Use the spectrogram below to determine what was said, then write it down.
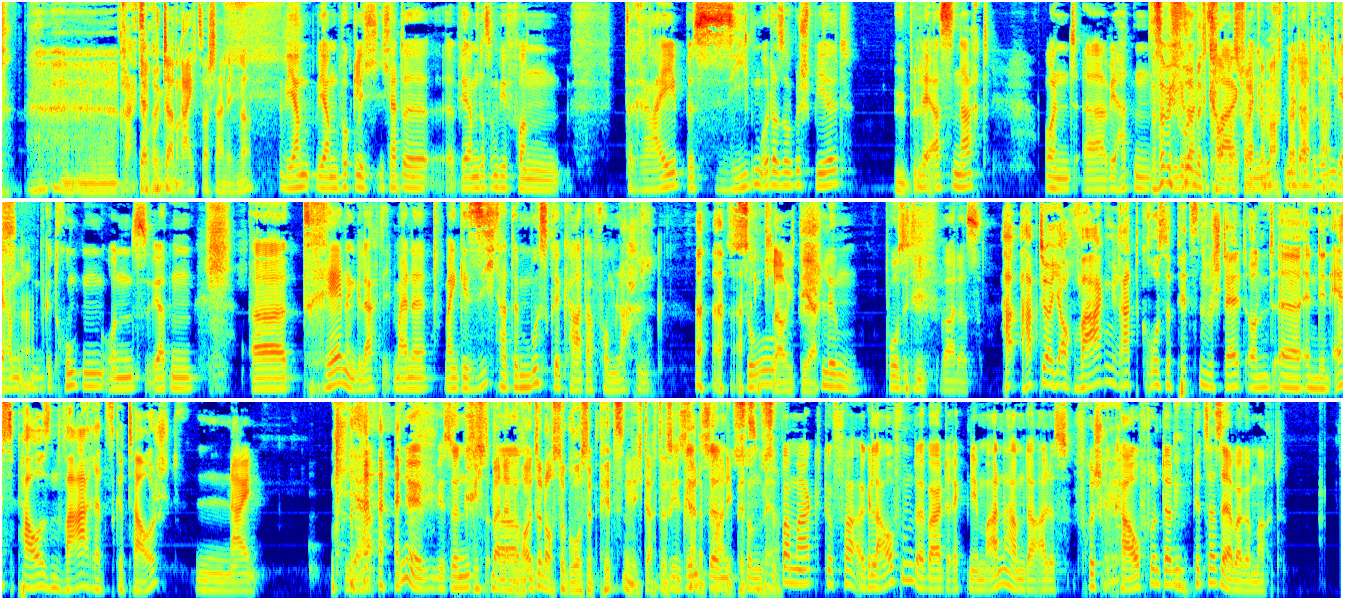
reicht's Ja gut, dann reicht's wahrscheinlich, ne? Wir haben, wir haben wirklich, ich hatte, äh, wir haben das irgendwie von drei bis sieben oder so gespielt in Übel. der ersten Nacht. Und äh, wir hatten. Das hab ich früher gesagt, mit es Counter-Strike gemacht bei da drin. Wir haben LAN-Partys, getrunken und wir hatten äh, Tränen gelacht. Ich meine, mein Gesicht hatte Muskelkater vom Lachen. So Glaub ich dir. schlimm. Positiv war das. Ha habt ihr euch auch Wagenrad große Pizzen bestellt und äh, in den Esspausen Warets getauscht? Nein. Ja, nee, wir sind. Kriegt man denn ähm, heute noch so große Pizzen? Ich dachte, es Wir gibt keine sind dann Partypizzen zum mehr. Supermarkt gelaufen, der war direkt nebenan, haben da alles frisch gekauft und dann Pizza selber gemacht.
